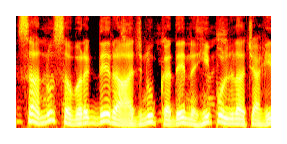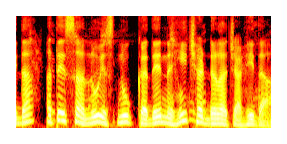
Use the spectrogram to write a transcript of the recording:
ਸਾਨੂੰ ਸਵਰਗ ਦੇ ਰਾਜ ਨੂੰ ਕਦੇ ਨਹੀਂ ਭੁੱਲਣਾ ਚਾਹੀਦਾ ਅਤੇ ਸਾਨੂੰ ਇਸ ਨੂੰ ਕਦੇ ਨਹੀਂ ਛੱਡਣਾ ਚਾਹੀਦਾ।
